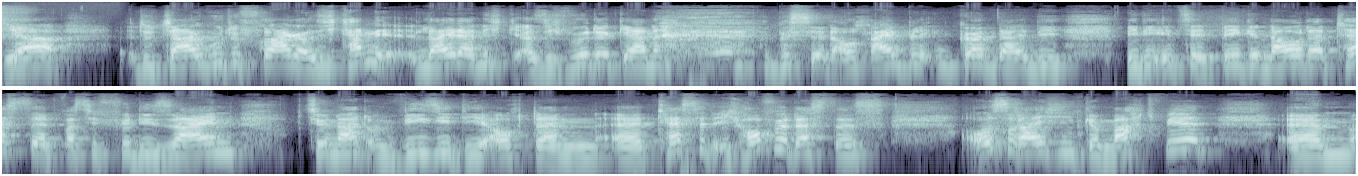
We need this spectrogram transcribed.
Ja, total gute Frage. Also ich kann leider nicht, also ich würde gerne ein bisschen auch reinblicken können, da die, wie die EZB genau da testet, was sie für Designoptionen hat und wie sie die auch dann äh, testet. Ich hoffe, dass das ausreichend gemacht wird ähm,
